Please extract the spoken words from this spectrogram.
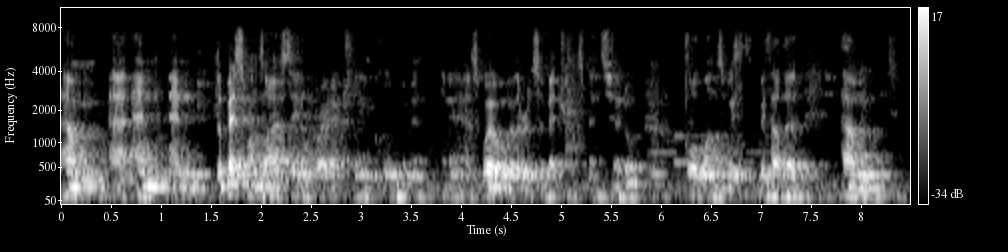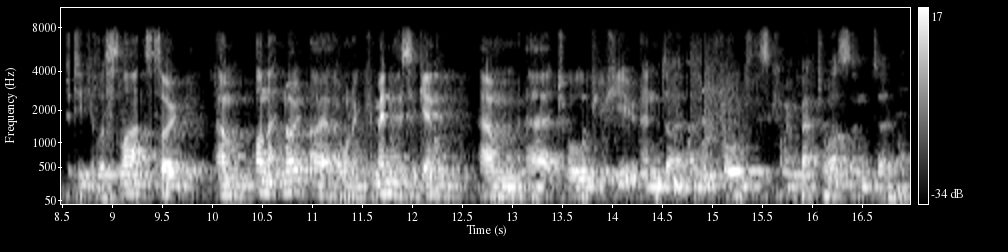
Um, uh, and and the best ones I've seen operate actually include women in it as well, whether it's a veterans men's shed or or ones with with other um, particular slants. So um, on that note, I, I, want to commend this again um, uh, to all of you here, and uh, I look forward to this coming back to us and uh,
